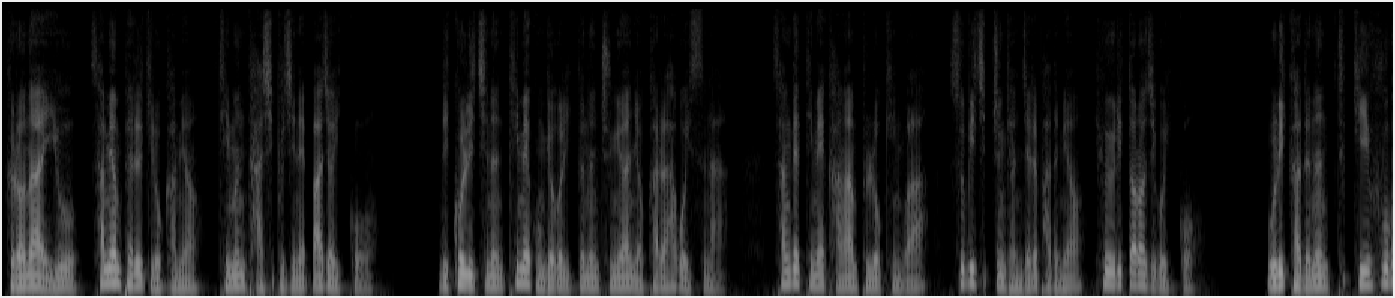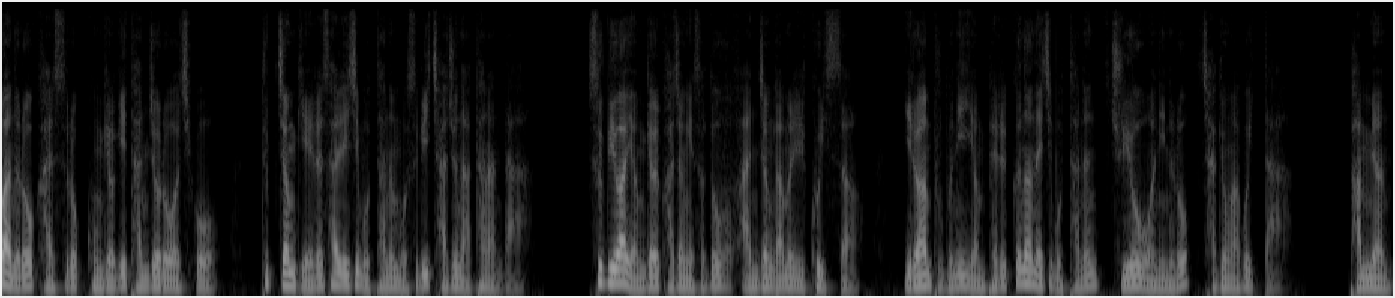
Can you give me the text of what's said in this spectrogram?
그러나 이후 3연패를 기록하며 팀은 다시 부진에 빠져 있고 니콜리치는 팀의 공격을 이끄는 중요한 역할을 하고 있으나 상대팀의 강한 블로킹과 수비 집중 견제를 받으며 효율이 떨어지고 있고 우리 카드는 특히 후반으로 갈수록 공격이 단조로워지고 득점 기회를 살리지 못하는 모습이 자주 나타난다. 수비와 연결 과정에서도 안정감을 잃고 있어 이러한 부분이 연패를 끊어내지 못하는 주요 원인으로 작용하고 있다. 반면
